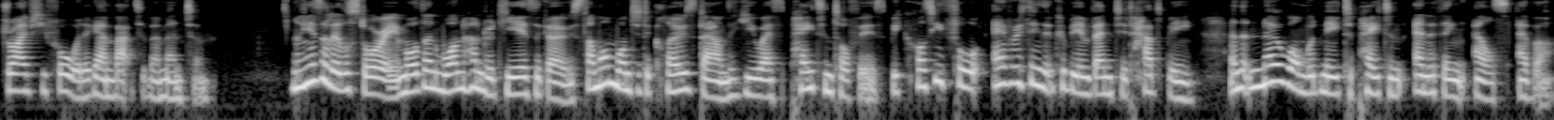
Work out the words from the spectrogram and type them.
drives you forward again back to momentum. And here's a little story. More than 100 years ago, someone wanted to close down the US Patent Office because he thought everything that could be invented had been, and that no one would need to patent anything else ever.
